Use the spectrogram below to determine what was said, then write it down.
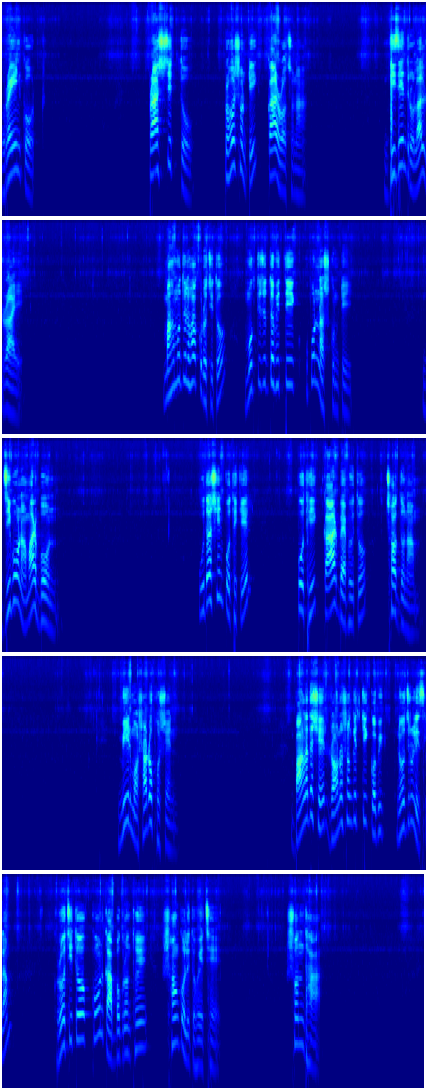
রেইনকোট। প্রাশ্চিত্য প্রহসনটি কার রচনা? দ্বিজেন্দ্রলাল রায়। মাহমুদুল হক রচিত মুক্তিযুদ্ধভিত্তিক উপন্যাস কোনটি? জীবন আমার বোন। উদাসীন পথিকের পথিক কার ব্যবহৃত ছদ্মনাম? মীর মশারফ হোসেন। বাংলাদেশের রণসঙ্গীতটি কবি নজরুল ইসলাম রচিত কোন কাব্যগ্রন্থে সংকলিত হয়েছে? সন্ধ্যা।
